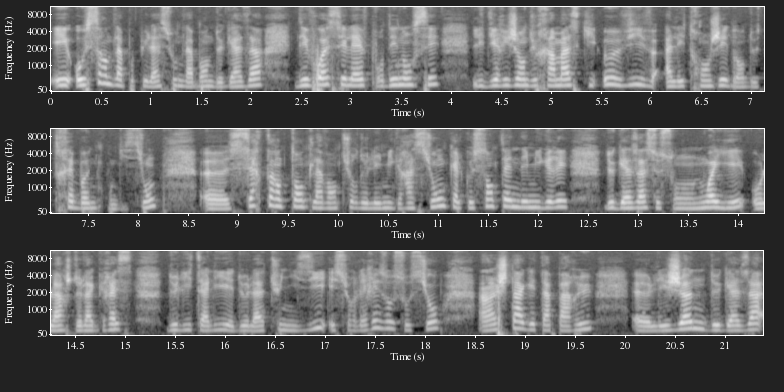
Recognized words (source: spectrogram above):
Et au sein de la population de la bande de Gaza, des voix s'élèvent pour dénoncer les dirigeants du Hamas qui, eux, vivent à l'étranger dans de très bonnes conditions. Euh, certains tentent l'aventure de l'émigration. Quelques centaines d'émigrés de Gaza se sont noyés au large de la Grèce, de l'Italie et de la Tunisie. Et sur les réseaux sociaux, un hashtag est apparu. Euh, les jeunes de Gaza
